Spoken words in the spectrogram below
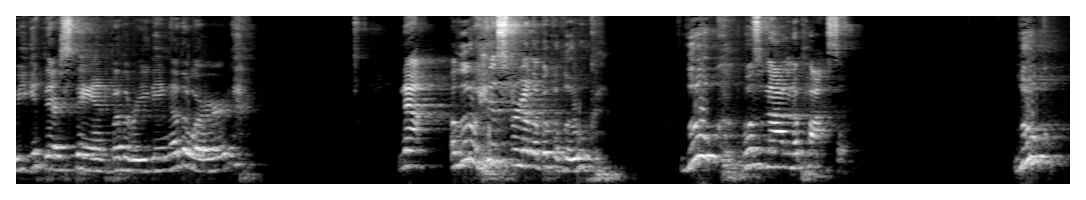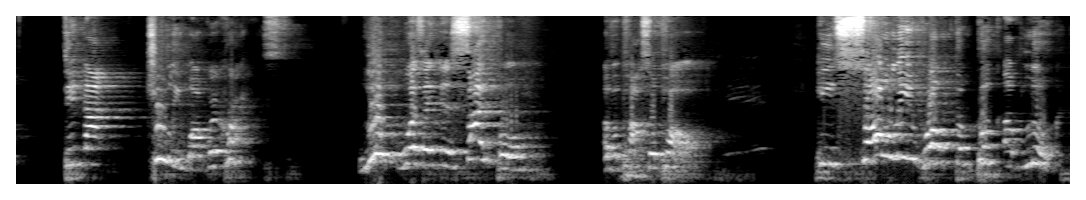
Will you get there, stand for the reading of the word. Now, a little history on the book of Luke. Luke was not an apostle. Luke did not truly walk with Christ. Luke was a disciple of Apostle Paul. He solely wrote the book of Luke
